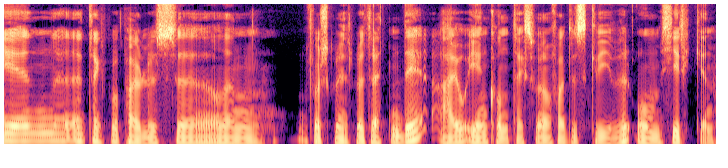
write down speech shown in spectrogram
Jeg tenker på Paulus eh, og den første Korinterbrev 13. Det er jo i en kontekst hvor han faktisk skriver om kirken.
